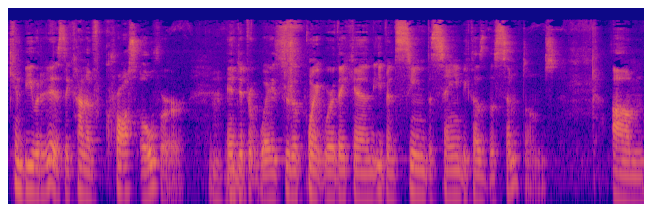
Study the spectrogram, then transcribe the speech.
can be what it is. They kind of cross over in different ways to the point where they can even seem the same because of the symptoms. Um,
